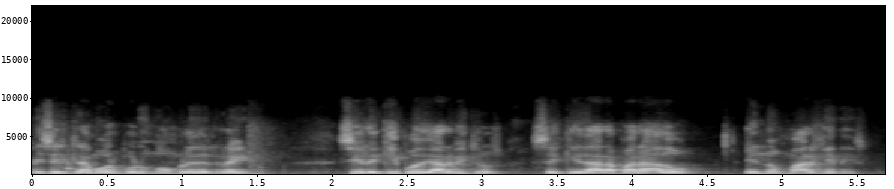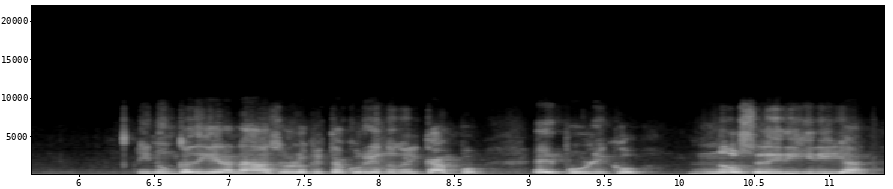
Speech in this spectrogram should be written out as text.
Es el clamor por un hombre del reino. Si el equipo de árbitros se quedara parado en los márgenes y nunca dijera nada sobre lo que está ocurriendo en el campo, el público no se dirigiría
